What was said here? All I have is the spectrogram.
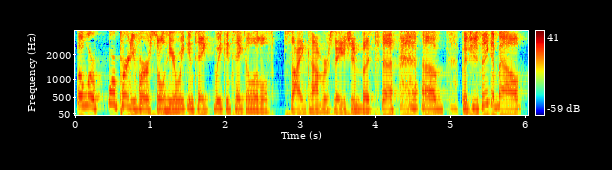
but we're we're pretty versatile here. We can take we can take a little side conversation, but uh, um, but you think about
